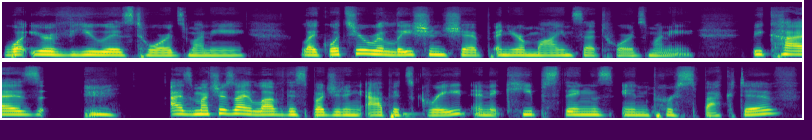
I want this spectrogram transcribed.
what your view is towards money, like what's your relationship and your mindset towards money. Because as much as I love this budgeting app, it's great and it keeps things in perspective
